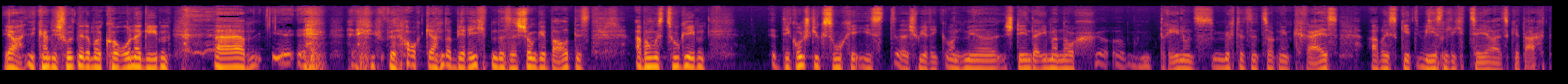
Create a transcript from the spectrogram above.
Ja, ich kann die Schuld nicht einmal Corona geben. ähm, ich würde auch gerne berichten, dass es schon gebaut ist. Aber muss zugeben, die Grundstückssuche ist äh, schwierig und wir stehen da immer noch, äh, drehen uns, ich möchte jetzt nicht sagen im Kreis, aber es geht wesentlich zäher als gedacht.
